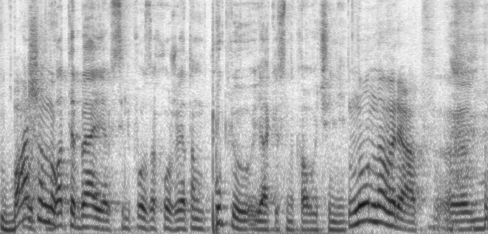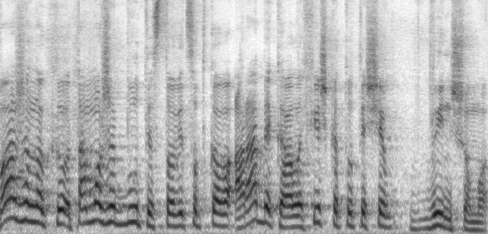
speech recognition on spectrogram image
Бажано в АТБ я в сільпо заходжу, я там куплю якісну каву чи ні? Ну, навряд. Е, Бажано, там може бути 100% арабіка, але фішка тут іще в іншому.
